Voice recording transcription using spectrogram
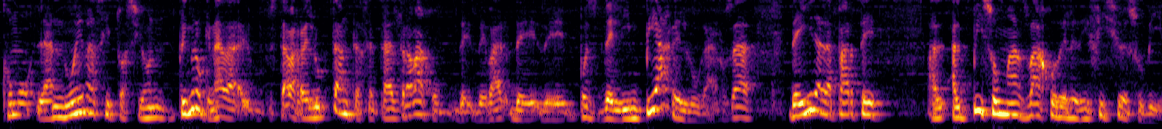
cómo la nueva situación, primero que nada, estaba reluctante a aceptar el trabajo, de, de, pues de limpiar el lugar, o sea, de ir a la parte, al, al piso más bajo del edificio de su vida.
